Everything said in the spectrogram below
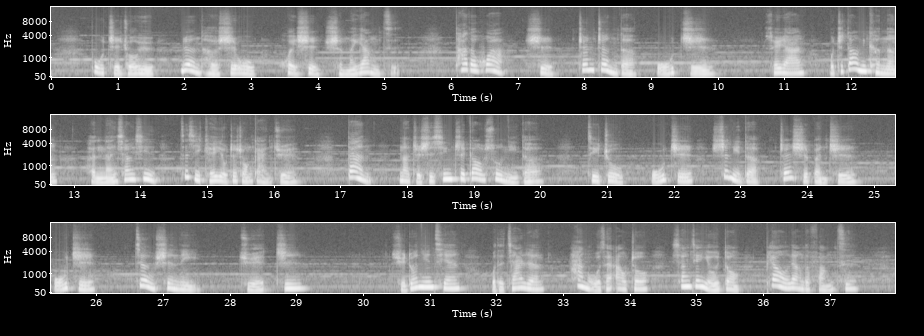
不执着于任何事物会是什么样子，他的话是真正的无执。虽然我知道你可能很难相信自己可以有这种感觉，但那只是心智告诉你的。记住，无执是你的真实本质，无执就是你觉知。许多年前，我的家人和我在澳洲乡间有一栋漂亮的房子。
